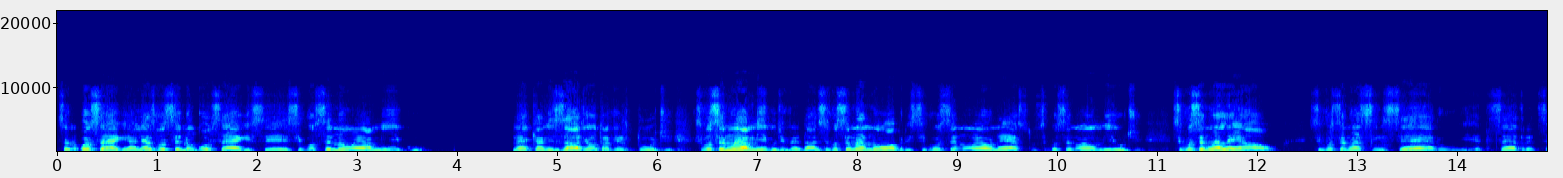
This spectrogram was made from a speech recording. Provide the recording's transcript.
você não consegue. Aliás, você não consegue ser, se você não é amigo né? Que a amizade é outra virtude. Se você não é amigo de verdade, se você não é nobre, se você não é honesto, se você não é humilde, se você não é leal, se você não é sincero, etc, etc,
